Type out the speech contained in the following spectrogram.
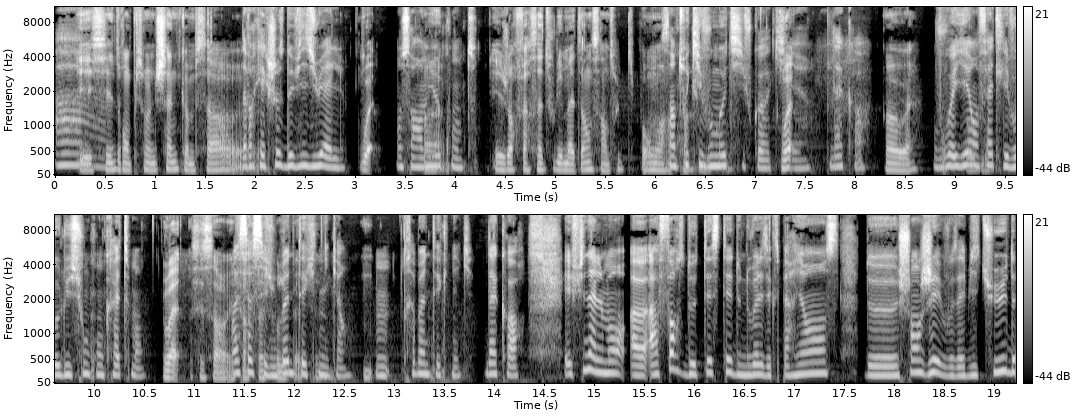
Ah, et essayer de remplir une chaîne comme ça. euh, d'avoir quelque chose de visuel. Ouais. On s'en rend Ouais. mieux compte. Et genre faire ça tous les matins, c'est un truc qui pour moi. C'est un truc qui vous motive, quoi. qui- Ouais. D'accord. Ouais, ouais. Vous voyez en fait l'évolution concrètement. Ouais, c'est ça. Ouais, ça c'est une bonne technique. hein. Mm. Mm, très bonne technique. D'accord. Et finalement, euh, à force de tester de nouvelles expériences, de changer vos habitudes,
